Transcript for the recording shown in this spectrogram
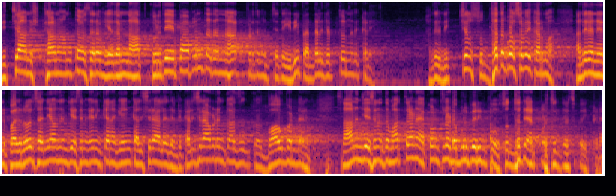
నిత్యానుష్ఠానం అంత అవసరం. ఏదన్నాత్ కృతే పాపం తదన్నాత్ ప్రతిముచ్యత. ఇది పెద్దలు చెప్తున్నది ఇక్కడే. అందుకే నిత్యం శుద్ధత కోసమే కర్మ. అందుకని నేను పది రోజులు సంధ్యావందనం చేశాను కానీ ఇంకా నాకేం కలిసి రాలేదండి. కలిసి రావడం కాదు బాగుపడడానికి. స్నానం చేసినంత మాత్రాన అకౌంట్లో డబ్బులు పెరిగిపోవు. శుద్ధత ఏర్పడుతుంది. తెలుసుకో ఇక్కడ.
